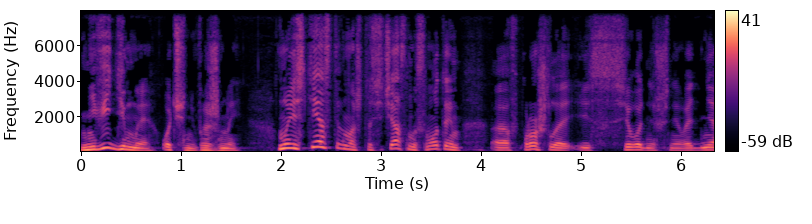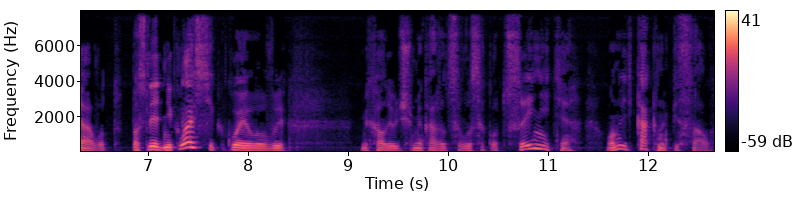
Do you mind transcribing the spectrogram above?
невидимые, очень важны. Ну, естественно, что сейчас мы смотрим э, в прошлое из сегодняшнего дня. Вот последний классик, коего вы, Михаил Юрьевич, мне кажется, высоко цените, он ведь как написал?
